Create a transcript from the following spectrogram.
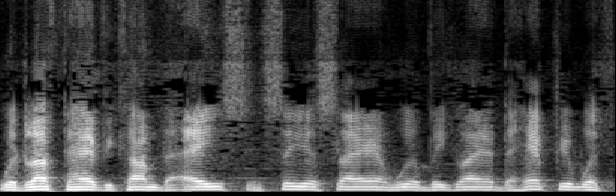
we'd love to have you come to Ace and see us there, and we'll be glad to help you with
